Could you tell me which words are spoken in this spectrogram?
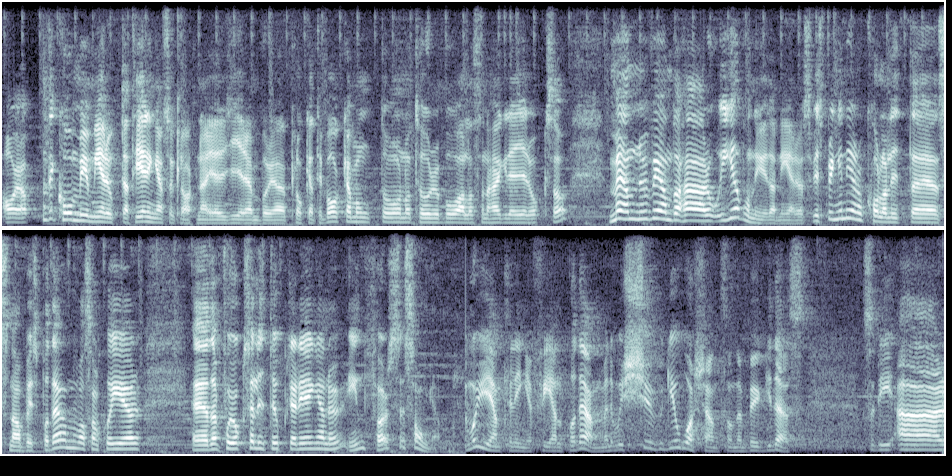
ja, ja. det kommer ju mer uppdateringar såklart när JRM börjar plocka tillbaka motorn och turbo och alla sådana här grejer också. Men nu är vi ändå här och Evon är ju där nere så vi springer ner och kollar lite snabbis på den, vad som sker. Eh, den får ju också lite uppgraderingar nu inför säsongen. Det var ju egentligen inget fel på den, men det var ju 20 år sedan som den byggdes. Så det är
